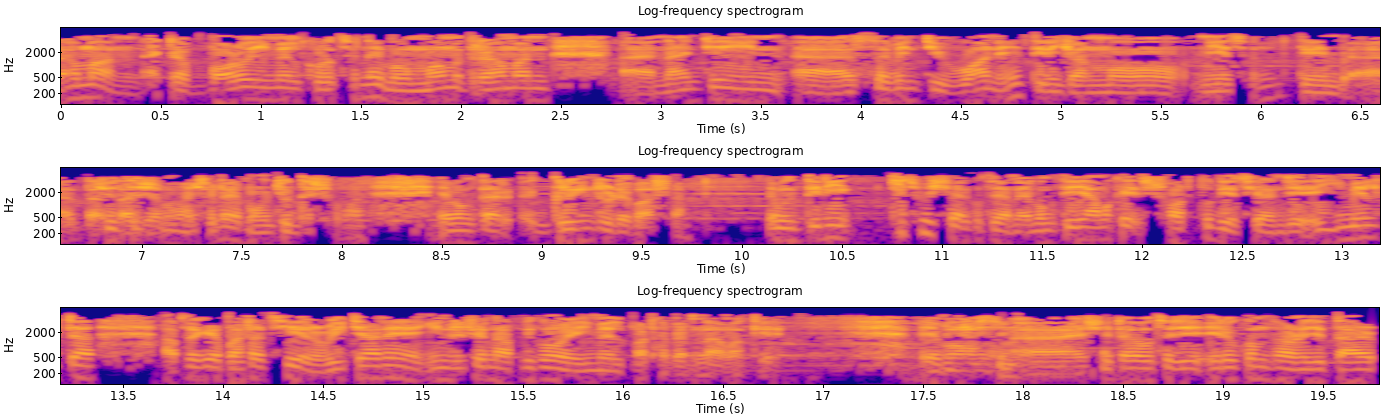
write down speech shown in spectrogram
রহমান একটা বড় ইমেল করেছেন এবং মোহাম্মদ রহমান নাইনটিন সেভেন্টি ওয়ানে তিনি জন্ম নিয়েছেন। তিনি তার- জন্ম সময়। হয়েছিল এবং যুদ্ধের সময়। এবং তার গ্রিন রোডে বাসা। এবং তিনি কিছু শেয়ার করতে চান এবং তিনি আমাকে শর্ত দিয়েছিলেন যে এই ইমেলটা আপনাকে পাঠাচ্ছি রিটার্নে ইন রিটার্নে আপনি কোনো ইমেল পাঠাবেন না আমাকে। এবং সেটা হচ্ছে যে এরকম ধরনের যে তার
